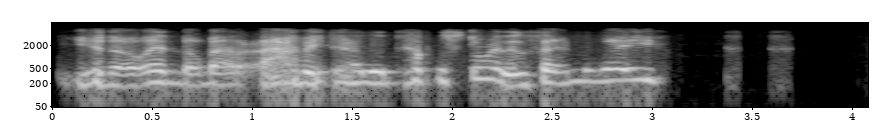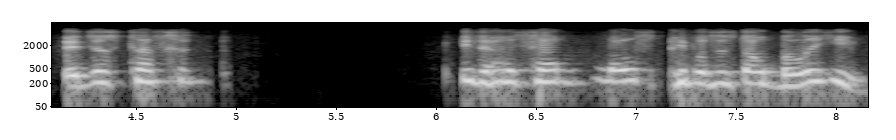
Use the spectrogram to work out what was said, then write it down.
You know, and no matter how many times I tell the story the same way, it just doesn't you know, some most people just don't believe.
